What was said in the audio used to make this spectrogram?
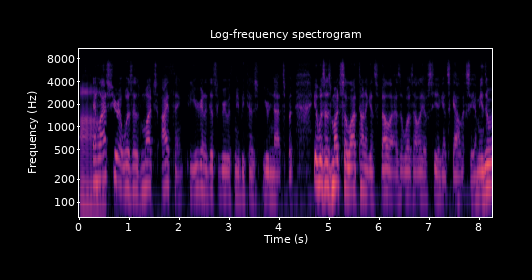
Um, and last year it was as much. I think you're going to disagree with me because you're nuts, but it was as much Zlatan against Vela as it was LAFC against Galaxy. I mean, there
